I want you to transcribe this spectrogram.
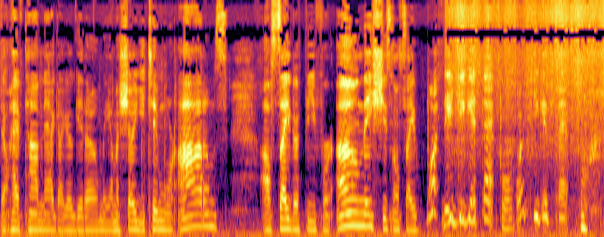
Don't have time now, I got to go get Omi. I'm going to show you two more items. I'll save a few for Omi. She's going to say, what did you get that for? What did you get that for?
